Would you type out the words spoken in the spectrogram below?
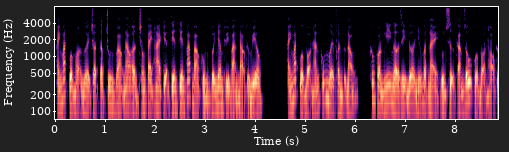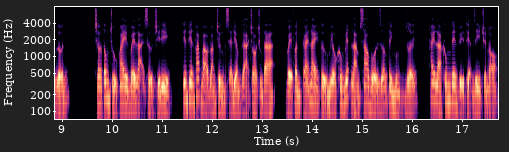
Ánh mắt của mọi người chợt tập trung vào ngao ẩn trong tay hai kiện tiên thiên pháp bảo cùng với nhâm thủy bản đảo tử miêu. Ánh mắt của bọn hắn cũng mười phần cực nóng, không còn nghi ngờ gì nữa những vật này đúng sự cám dỗ của bọn họ cực lớn. Chờ tông chủ quay về lại xử trí đi, tiên thiên pháp bảo đoán chừng sẽ điểm gà cho chúng ta, về phần cái này tử miêu không biết làm sao bồi dưỡng tình huống dưới hay là không nên tùy tiện di chuyển nó?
